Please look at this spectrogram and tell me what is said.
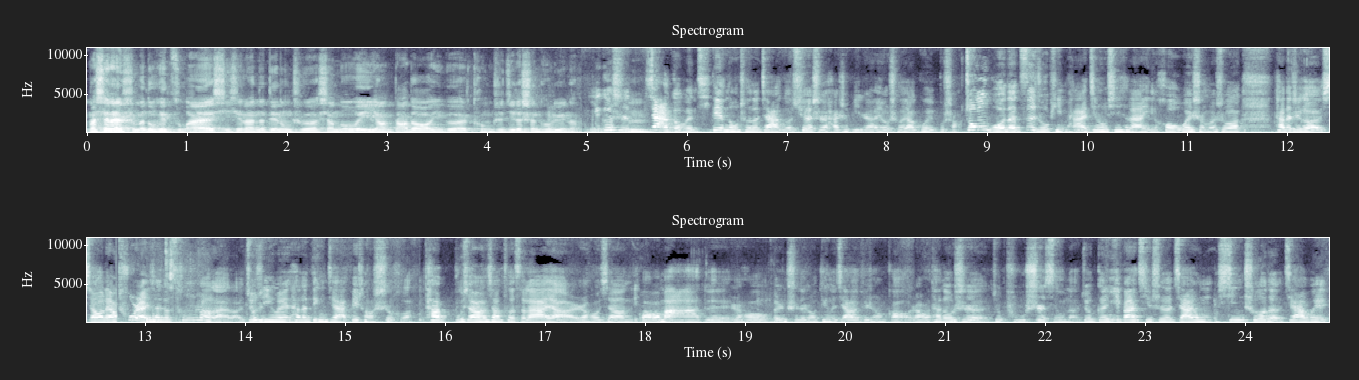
那现在什么东西阻碍新西兰的电动车像挪威一样达到一个统治级的渗透率呢？一个是价格问题，电动车的价格确实还是比燃油车要贵不少。中国的自主品牌进入新西兰以后，为什么说它的这个销量突然一下就蹭上来了？就是因为它的定价非常适合，它不像像特斯拉呀，然后像宝马对，然后奔驰那种定的价位非常高，然后它都是就普适型的，就跟一般其实的家用新车的价位。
